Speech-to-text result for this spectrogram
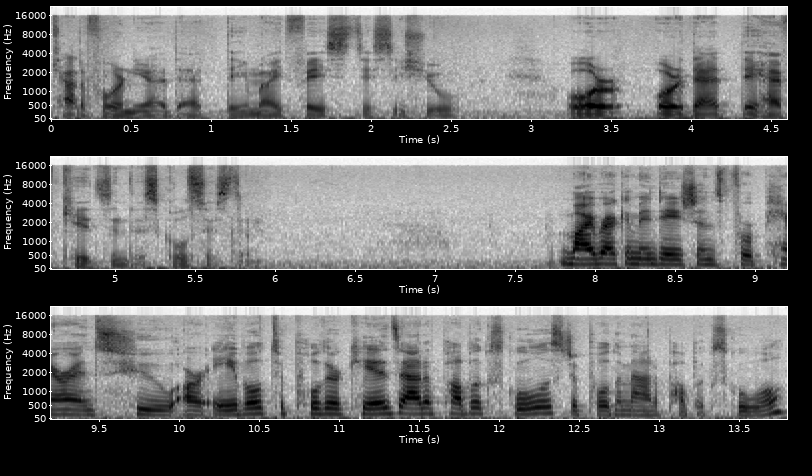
California that they might face this issue or, or that they have kids in the school system? my recommendations for parents who are able to pull their kids out of public school is to pull them out of public school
